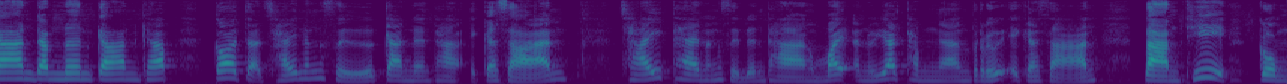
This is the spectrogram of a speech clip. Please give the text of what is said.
การดำเนินการครับ ก็จะใช้หนังสือการเดินทางเอกสาร ใช้แทนหนังสือเดินทางใบอนุญาตทำงานหรือเอกสาร ตามที่กรม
